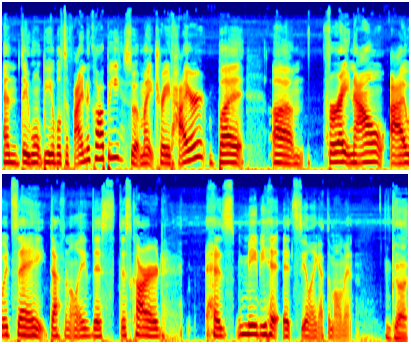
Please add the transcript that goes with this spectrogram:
and they won't be able to find a copy, so it might trade higher. But um, for right now, I would say definitely this this card has maybe hit its ceiling at the moment. Okay.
